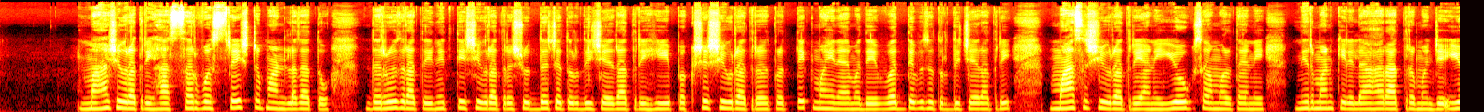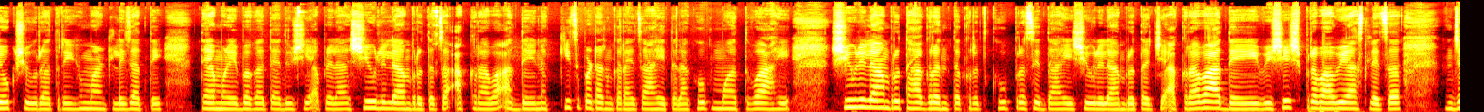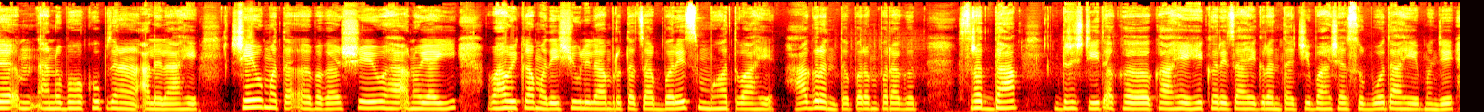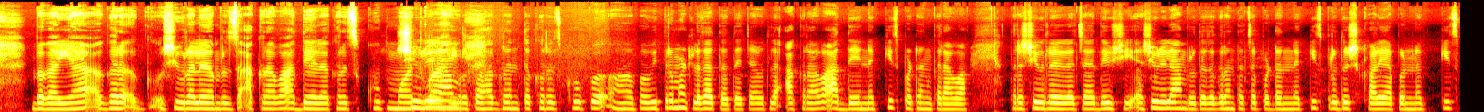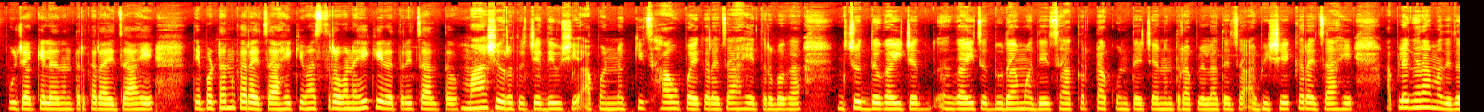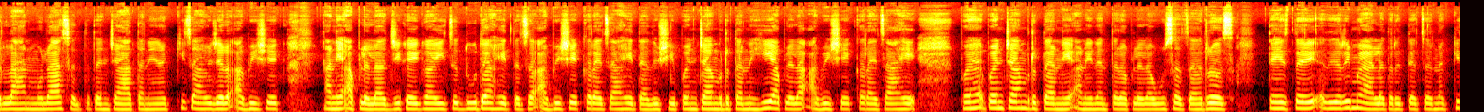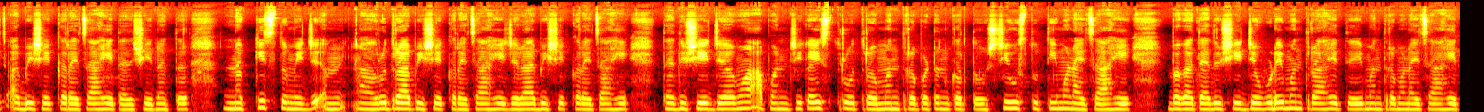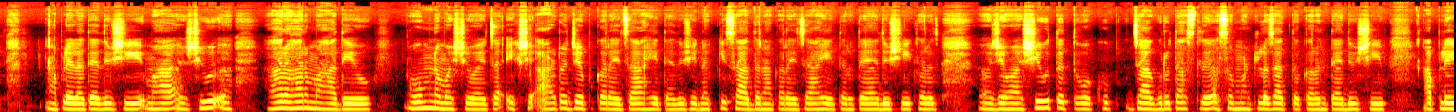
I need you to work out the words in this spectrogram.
महाशिवरात्री हा सर्वश्रेष्ठ मानला जातो. दररोज रात्री नित्य शिवरात्र शुद्ध चतुर्दीच्या रात्री ही पक्ष शिवरात्र प्रत्येक महिन्यामध्ये वद्य चतुर्थीच्या रात्री मास शिवरात्री आणि योग सामर्थ्याने निर्माण केलेला हा रात्र म्हणजे योग शिवरात्री म्हटले जाते. त्यामुळे बघा त्या दिवशी आपल्याला शिवलीला अमृताचा अकरावा अध्याय नक्कीच पठण करायचा आहे. त्याला खूप महत्त्व आहे. शिवलीला अमृत हा ग्रंथ खरंच खूप प्रसिद्ध आहे. शिवलीला अमृताचे अकरावा अध्याय हे विशेष प्रभावी असल्याचं ज अनुभव खूप जणांना आलेला आहे. शेव मत बघा शेव ह्या अनुयायी भाविकामध्ये शिवलीला अमृताचा बरेच महत्त्व आहे. हा ग्रंथ परंपरागत श्रद्धा दृष्टीत अख आहे. हे खरेच आहे. ग्रंथाची भाषा सुबोध आहे. म्हणजे बघा ह्या ग्र शिवलीला अमृताचा अकरावा अध्यायाला खरंच खूप महत्त्व अमृत हा ग्रंथ खरंच खूप पवित्र म्हटलं जातं. त्याच्यामधला अकरावा अध्याय नक्कीच पठण करावा. तर शिवलेल्याच्या दिवशी शिवलेला अमृताचा ग्रंथाचं पठण नक्कीच प्रदोष काळी आपण नक्कीच पूजा केल्यानंतर करायचं आहे. ते पठण करायचं आहे किंवा श्रवणही केलं तरी चालतं. महाशिवरात्रीच्या दिवशी आपण नक्कीच हा उपाय करायचा आहे. तर बघा शुद्ध गाईच्या गाईचं दुधामध्ये साखर टाकून त्याच्यानंतर आपल्याला त्याचा अभिषेक करायचा आहे. आपल्या घरामध्ये जर लहान मुलं असेल तर त्यांच्या हाताने नक्कीच जल अभिषेक आणि आपल्याला जी काही गाईचं दूध आहे त्याचा अभिषेक करायचा आहे. त्या दिवशी पंचामृतानेही आपल्याला अभिषेक करायचा आहे. प पंचामृताने आणि नंतर आपल्याला उसाचा रस ते तरी जरी मिळालं तरी त्याचा नक्कीच अभिषेक करायचा आहे त्या दिवशी. नंतर नक्कीच तुम्ही ज रुद्राभिषेक करायचा आहे जलाभिषेक करायचा आहे. त्या दिवशी जेव्हा आपण जे काही स्तोत्र मंत्र पठण करतो शिवस्तुती म्हणायचं आहे. बघा त्या दिवशी जेवढे मंत्र आहेत ते मंत्र म्हणायचं आहेत. आपल्याला त्या दिवशी महा शिव हर हर महादेव ओम नम शिवायचा. एकशे आठ जप करायचा आहे. त्या दिवशी नक्की साधना करायचं आहे. तर त्या दिवशी खरंच जेव्हा शिवतत्व खूप जागृत असलं असं म्हटलं जातं. कारण त्या दिवशी आपले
